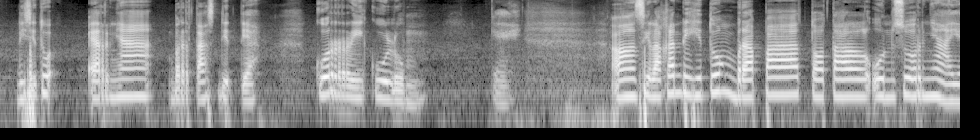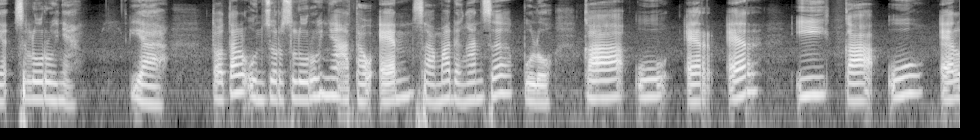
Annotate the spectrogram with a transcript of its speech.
di situ R-nya bertasdid ya. Kurikulum. Oke. Uh, silakan dihitung berapa total unsurnya ya seluruhnya. Ya, total unsur seluruhnya atau N sama dengan 10. K U R R I K U L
